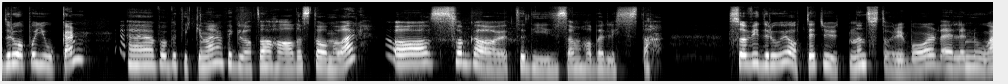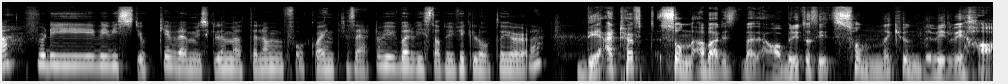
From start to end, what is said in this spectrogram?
Dro opp på Jokeren eh, på butikken her fikk lov til å ha det stående der. Og så ga ut til de som hadde lyst, da. Så vi dro jo opp dit uten en storyboard eller noe, fordi vi visste jo ikke hvem vi skulle møte, eller om folk var interesserte. Vi bare visste at vi fikk lov til å gjøre det. Det er tøft. Sånne, bare, bare avbryt og si sånne kunder vil vi ha.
